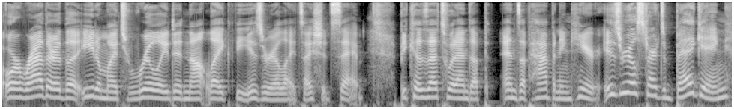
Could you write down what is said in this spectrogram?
or rather the Edomites really did not like the Israelites, I should say, because that's what end up ends up happening here. Israel starts begging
